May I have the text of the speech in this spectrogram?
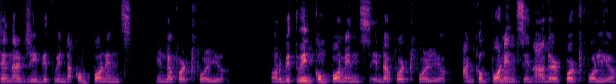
synergy between the components in the portfolio or between components in the portfolio and components in other portfolio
